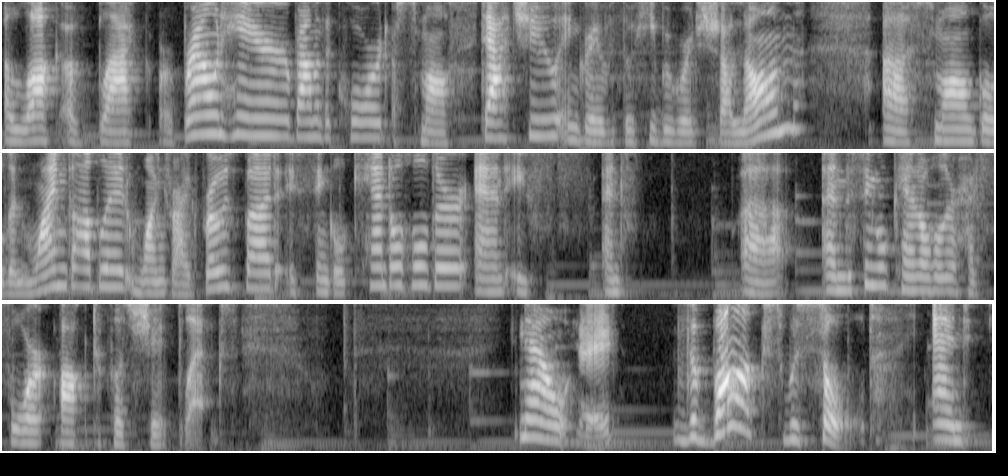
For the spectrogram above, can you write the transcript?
a lock of black or brown hair bound with a cord, a small statue engraved with the Hebrew word shalom, a small golden wine goblet, one dried rosebud, a single candle holder, and a f- and uh, and the single candle holder had four octopus-shaped legs. Now, Okay. the box was sold and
